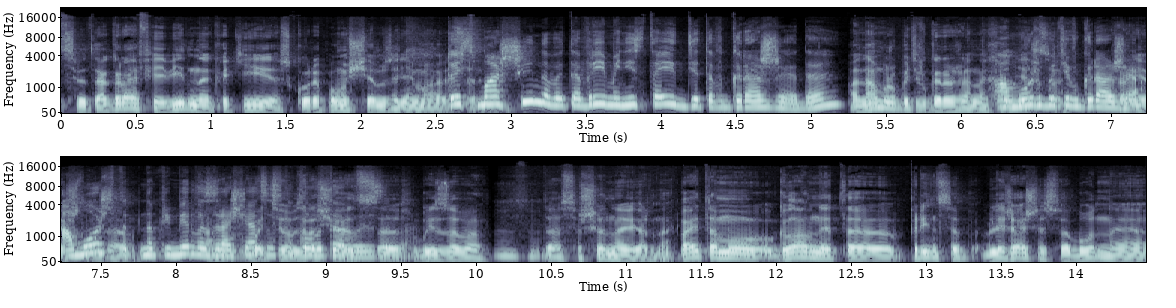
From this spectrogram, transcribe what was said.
цветография, видно, какие скорая помощь чем занимаются. То есть машина в это время не стоит где-то в гараже, да? Она может быть в гараже находиться. А может быть и в гараже. Конечно, а может, да. например, А может возвращаться быть, с какого-то возвращаться вызова. вызова. Да, совершенно верно. Поэтому главное это принцип ближайшее свободное именно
